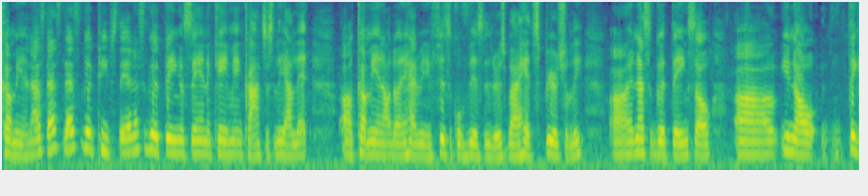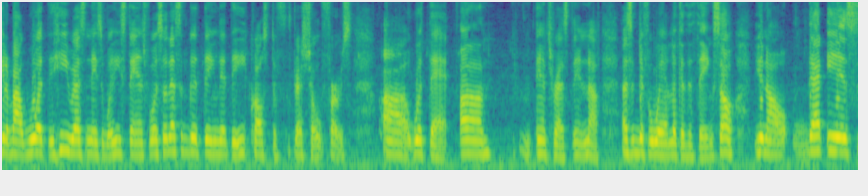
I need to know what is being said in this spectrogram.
come in. That's that's that's good peeps there. That's a good thing of saying it came in consciously. I let uh, come in, although I didn't have any physical visitors, but I had spiritually, uh, and that's a good thing. So, uh, you know, thinking about what the, he resonates with, what he stands for. So that's a good thing that the, he crossed the threshold first uh, with that. Um, interesting enough. That's a different way of looking at the thing. So, you know, that is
